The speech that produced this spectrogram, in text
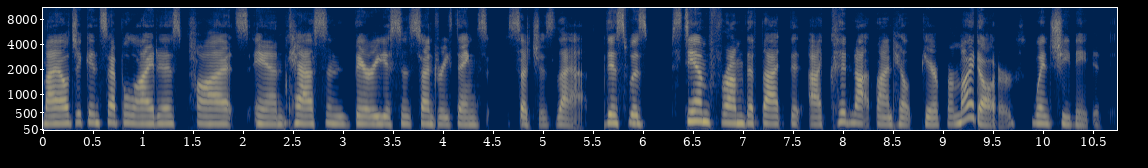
myalgic encephalitis, POTS, MCAS and various and sundry things such as that. This was stemmed from the fact that I could not find health care for my daughter when she needed it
